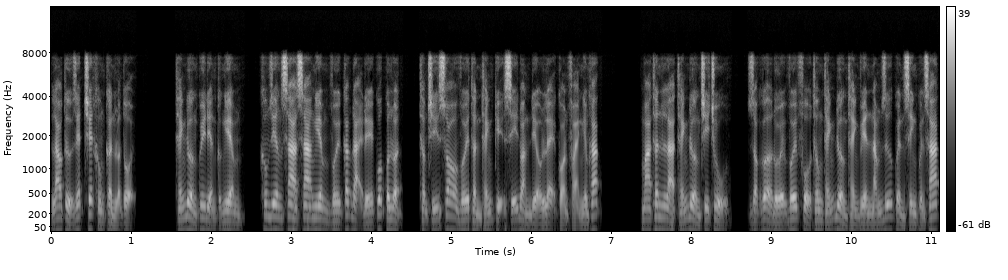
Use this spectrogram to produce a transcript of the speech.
lao tử giết chết không cần luận tội. Thánh đường quy điện cực nghiêm, không riêng xa xa nghiêm với các đại đế quốc quân luật, thậm chí so với thần thánh kỵ sĩ đoàn điều lệ còn phải nghiêm khắc. Mà thân là thánh đường c h i chủ do gỡ đối với phổ thông thánh đường thành viên nắm giữ quyền sinh quyền sát.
